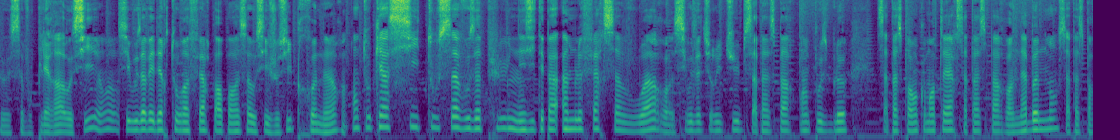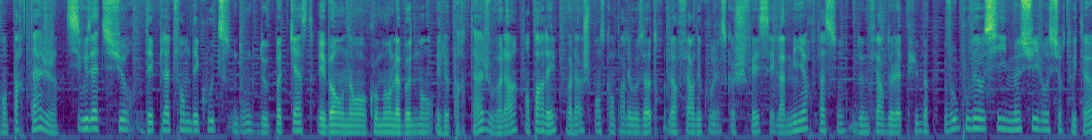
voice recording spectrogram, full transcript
que ça vous plaira aussi. Hein. Si vous avez des retours à faire par rapport à ça aussi, je suis preneur. En tout cas, si tout ça vous a plu, n'hésitez pas à me le faire savoir. Si vous êtes YouTube, ça passe par un pouce bleu ça passe par un commentaire, ça passe par un abonnement, ça passe par un partage. Si vous êtes sur des plateformes d'écoute, donc de podcast, eh ben on a en commun l'abonnement et le partage, voilà. En parler, voilà, je pense qu'en parler aux autres, leur faire découvrir ce que je fais, c'est la meilleure façon de me faire de la pub. Vous pouvez aussi me suivre sur Twitter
